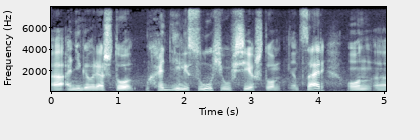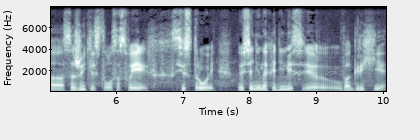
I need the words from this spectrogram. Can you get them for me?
э, они говорят, что ходили слухи у всех, что царь, он э, сожительствовал со своей сестрой. То есть они находились во грехе.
